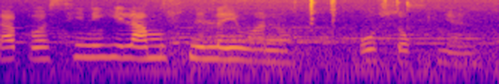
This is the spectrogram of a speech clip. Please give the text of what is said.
Tapos, hinihilamos nila yung ano, usok niyan.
